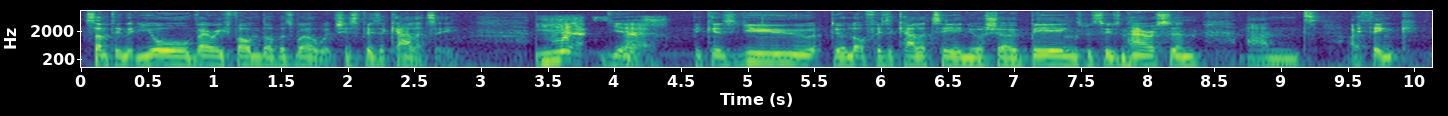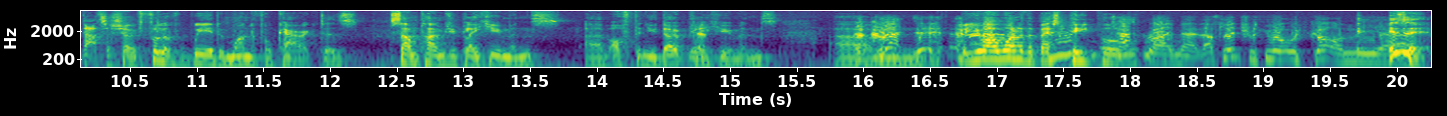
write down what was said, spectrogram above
something that you're very fond of as well, which is physicality. Yes. Yeah, Yes. because you do a lot of physicality in your show Beings with Susan Harrison, and I think that's a show full of weird and wonderful characters. Sometimes you play humans, um, often you don't play Yeah. humans. Uh, Um, correct. but you are one of the best people. Tagline there. That's literally what we've got on the. Uh, Is it?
